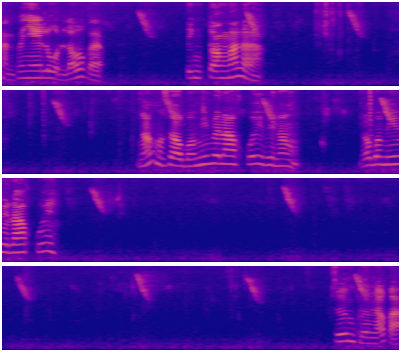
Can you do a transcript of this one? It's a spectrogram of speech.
หันพญายรุ่นแล้วก็ติงตองมาและน้องของเราบ่มีเวลาคุยพี่น้องเราบ่มีเวลาคุยซึ่งคืนแล้วก็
